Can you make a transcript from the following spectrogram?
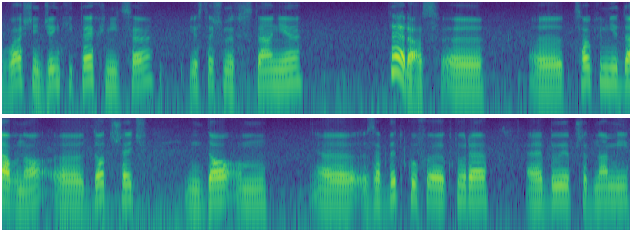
właśnie dzięki technice jesteśmy w stanie teraz, e, e, całkiem niedawno, dotrzeć do mm, zabytków, które były przed nami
